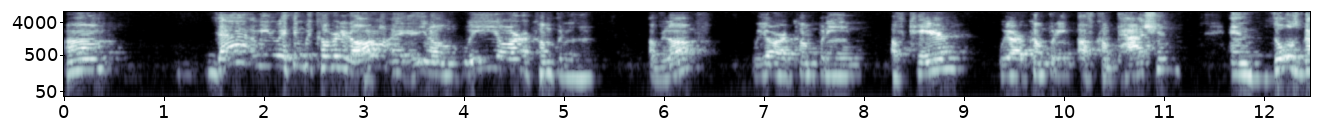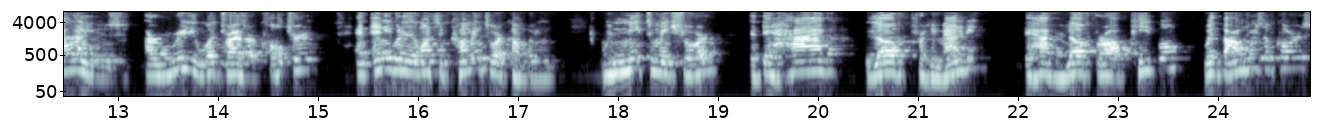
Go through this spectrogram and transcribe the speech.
Um, that I mean, I think we covered it all. I, you know, we are a company of love. We are a company of care. We are a company of compassion, and those values are really what drives our culture. And anybody that wants to come into our company, we need to make sure that they have love for humanity. They have love for all people with boundaries, of course,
